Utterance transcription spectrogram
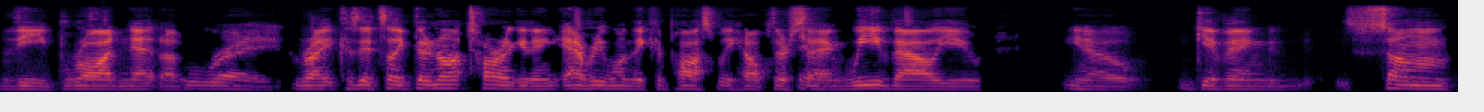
the broad net of Right. right because it's like they're not targeting everyone they could possibly help they're Yeah. saying we value you know giving some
